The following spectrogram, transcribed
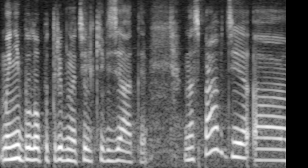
Мені було потрібно тільки взяти. Насправді. а,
